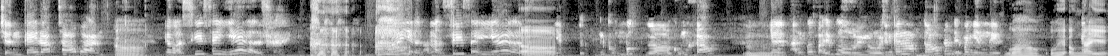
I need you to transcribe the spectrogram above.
trên cái laptop của anh. Ờ kêu là she say yes. Nói gia đình ảnh là she say yes. Ờ. Anh cũng bất ngờ cũng khóc. Ừ. Gia đình ảnh có phải 10 người trên cái laptop đó để mà nhìn thì wow ôi ông này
